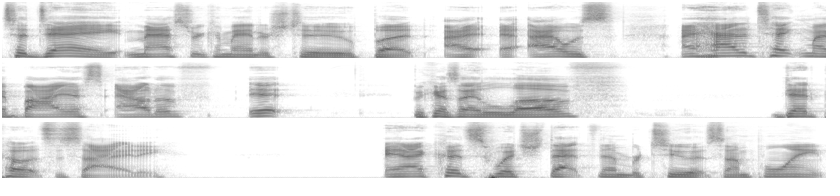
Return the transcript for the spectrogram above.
today, Master Commanders two, but I I was I had to take my bias out of it because I love Dead Poet Society, and I could switch that to number two at some point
